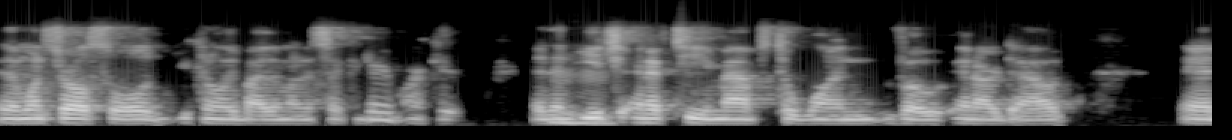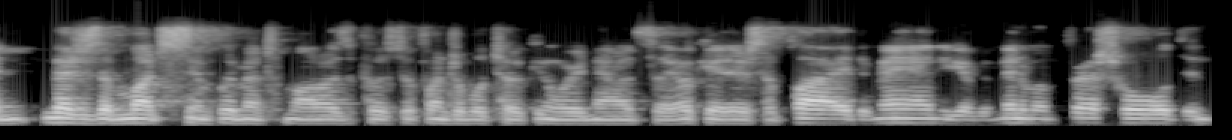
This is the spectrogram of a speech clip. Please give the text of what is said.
then once they're all sold, you can only buy them on a secondary market. And then mm-hmm. each NFT maps to one vote in our DAO. And that's just a much simpler mental model as opposed to a fungible token where now it's like, okay, there's supply, demand, you have a minimum threshold and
